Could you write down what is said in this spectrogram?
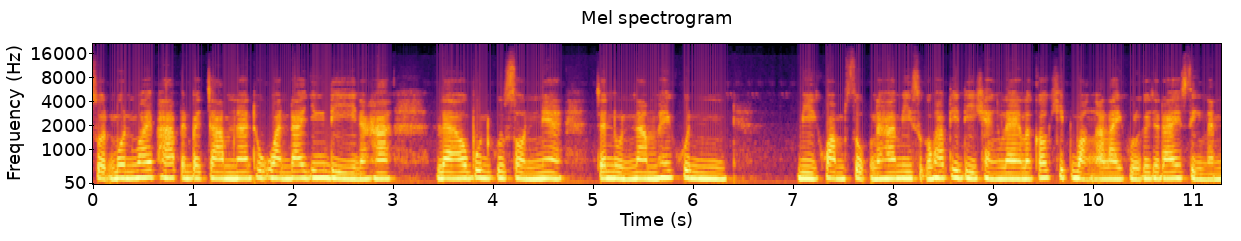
สวดมนต์ไหว้พระเป็นประจำนะ ทุกวันได้ยิ่งดีนะคะ แล้วบุญกุศลเนี่ยจะหนุนนำให้คุณมีความสุขนะคะ มีสุขภาพที่ดีแข็งแรง แล้วก็คิดหวังอะไรคุณก็จะได้สิ่งนั้น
